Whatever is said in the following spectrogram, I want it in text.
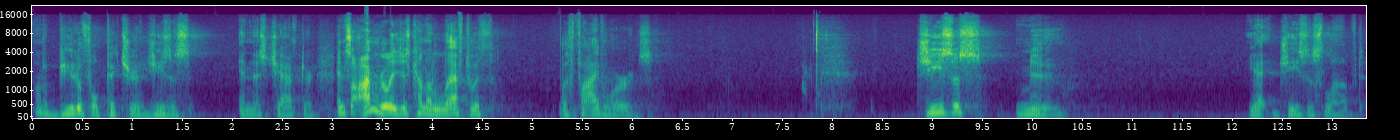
What a beautiful picture of Jesus in this chapter. And so I'm really just kind of left with, with five words Jesus knew, yet Jesus loved.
